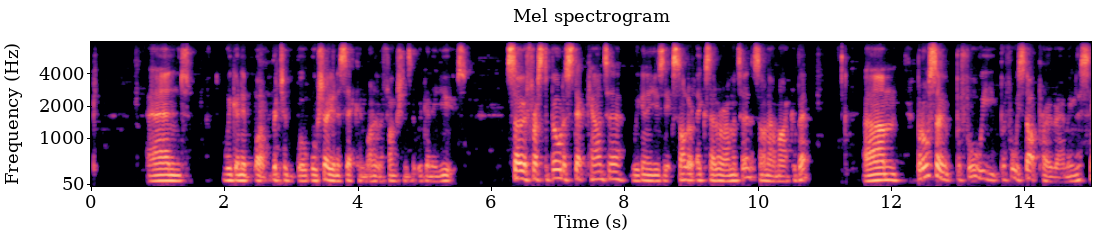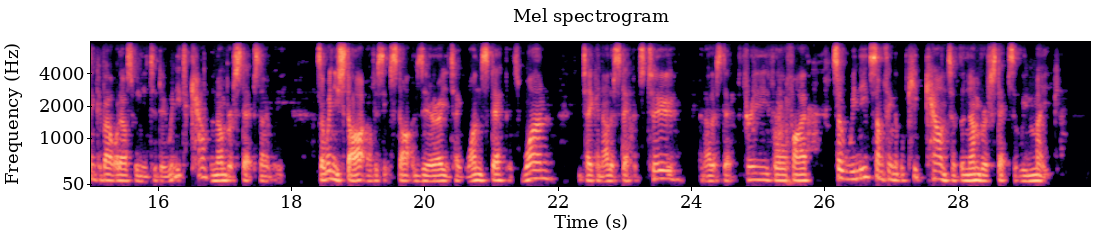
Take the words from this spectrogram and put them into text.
And we're going to, well, Richard will will show you in a second one of the functions that we're going to use. So for us to build a step counter, we're going to use the acceler- accelerometer that's on our microbit. Um, but also before we before we start programming, let's think about what else we need to do. We need to count the number of steps, don't we? So when you start, obviously start at zero, you take one step, it's one, you take another step, it's two, another step, three, four, five. So we need something that will keep count of the number of steps that we make.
